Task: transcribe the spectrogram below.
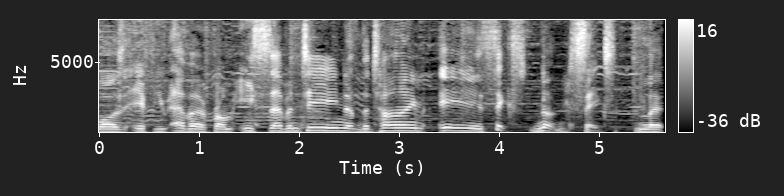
Was If You Ever from East 17. The time is 6 no 6. Le-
